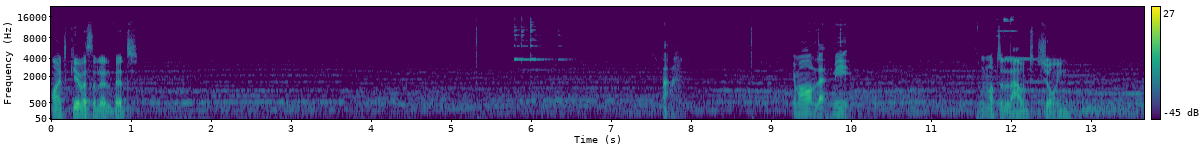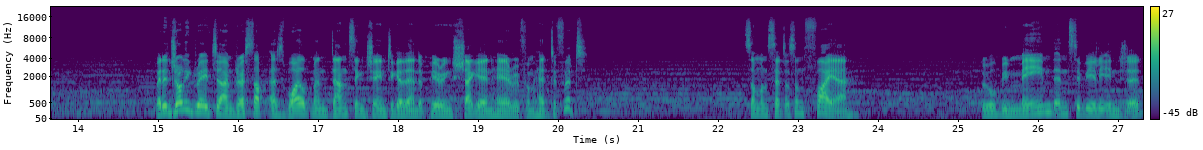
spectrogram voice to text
might give us a little bit. Ah. Come on, let me... I'm not allowed to join. We had a jolly great time dressed up as wild men dancing chained together and appearing shaggy and hairy from head to foot. Someone set us on fire. We will be maimed and severely injured.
